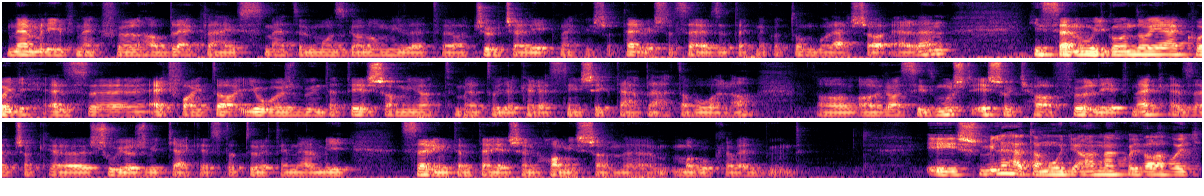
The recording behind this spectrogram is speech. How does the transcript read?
nem lépnek föl a Black Lives Matter mozgalom, illetve a csőcseléknek és a terrorista szervezeteknek a tombolása ellen, hiszen úgy gondolják, hogy ez egyfajta jogos büntetés, amiatt, mert hogy a kereszténység táplálta volna a, a rasszizmust, és hogyha föllépnek, ezzel csak súlyosbítják ezt a történelmi, szerintem teljesen hamisan magukra vett bűnt. És mi lehet a módja annak, hogy valahogy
